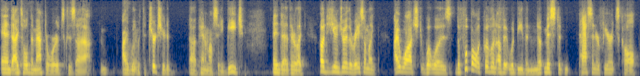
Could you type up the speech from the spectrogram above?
And I told them afterwards because uh, I went with the church here to uh, Panama City Beach, and uh, they're like, "Oh, did you enjoy the race?" I'm like, "I watched what was the football equivalent of it would be the no, missed pass interference call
